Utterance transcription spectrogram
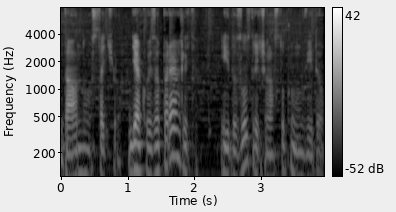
дану статтю. Дякую за перегляд і до зустрічі в наступному відео.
